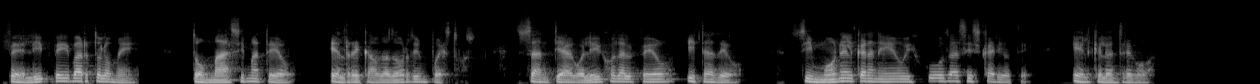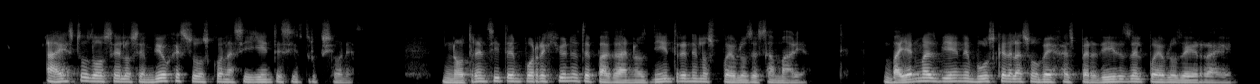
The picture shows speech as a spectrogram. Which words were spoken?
Felipe y Bartolomé, Tomás y Mateo, el recaudador de impuestos, Santiago el hijo de Alfeo y Tadeo, Simón el cananeo y Judas Iscariote, el que lo entregó. A estos doce los envió Jesús con las siguientes instrucciones. No transiten por regiones de paganos ni entren en los pueblos de Samaria Vayan más bien en busca de las ovejas perdidas del pueblo de Israel.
